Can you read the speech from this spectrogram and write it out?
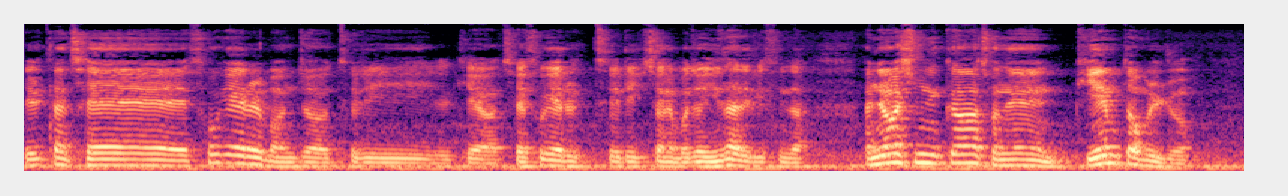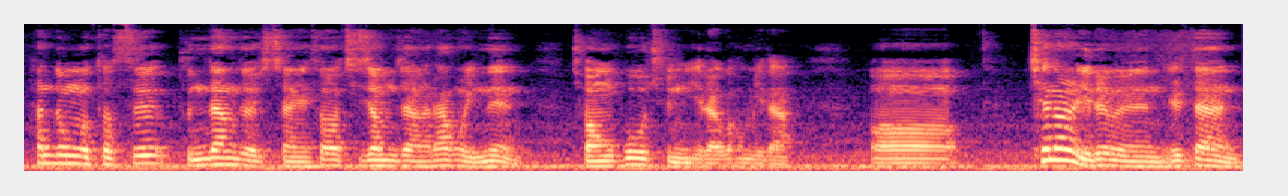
일단 제 소개를 먼저 드릴게요. 제 소개를 드리기 전에 먼저 인사드리겠습니다. 안녕하십니까. 저는 BMW 한동모터스 분당전 시장에서 지점장을 하고 있는 정호준이라고 합니다. 어, 채널 이름은 일단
